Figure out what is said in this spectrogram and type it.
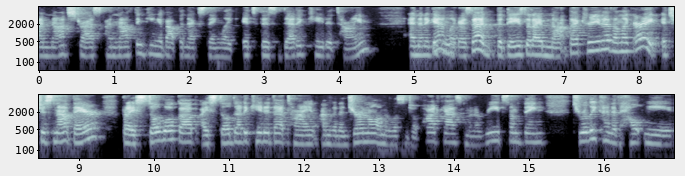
I'm not stressed, I'm not thinking about the next thing like it's this dedicated time and then again, mm-hmm. like I said, the days that I'm not that creative, I'm like, all right, it's just not there. But I still woke up. I still dedicated that time. I'm going to journal. I'm going to listen to a podcast. I'm going to read something to really kind of help me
